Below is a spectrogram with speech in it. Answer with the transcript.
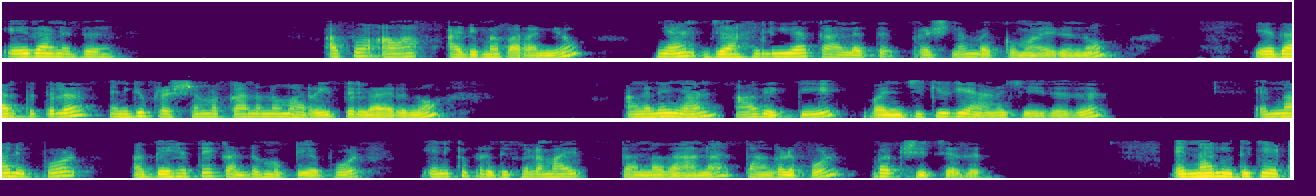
ഏതാണിത്? അപ്പോൾ ആ അടിമ പറഞ്ഞു ഞാൻ ജാഹിലിയ കാലത്ത് പ്രശ്നം വെക്കുമായിരുന്നു. യഥാർത്ഥത്തിൽ എനിക്ക് പ്രശ്നം വെക്കാനൊന്നും അറിയത്തില്ലായിരുന്നു. അങ്ങനെ ഞാൻ ആ വ്യക്തിയെ വഞ്ചിക്കുകയാണ് ചെയ്തത്. എന്നാൽ ഇപ്പോൾ അദ്ദേഹത്തെ കണ്ടുമുട്ടിയപ്പോൾ എനിക്ക് പ്രതിഫലമായി തന്നതാണ് താങ്കൾ ഇപ്പോൾ ഭക്ഷിച്ചത്. എന്നാൽ ഇത് കേട്ട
